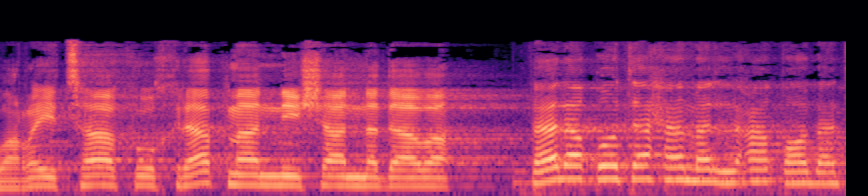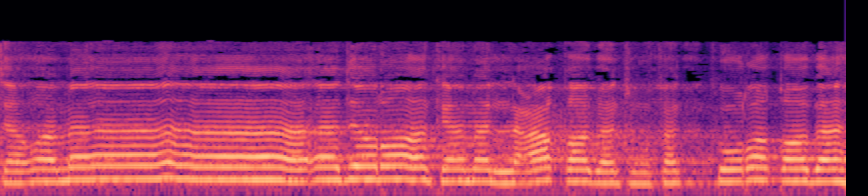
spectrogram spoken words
وەڕێی چاک و خراپمان نیشان نەداوە فلقتحم العقبة وما أدراك ما العقبة فك رقبة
